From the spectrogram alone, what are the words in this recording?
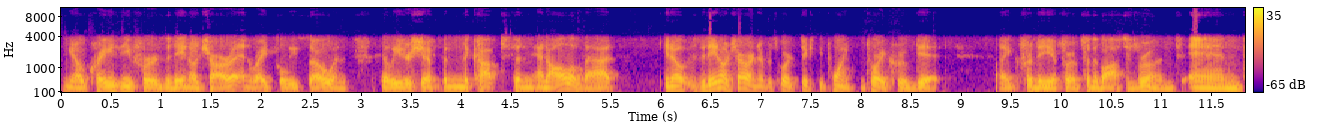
you know, crazy for Zdeno Chara, and rightfully so, and the leadership and the cups and, and all of that, you know, Zdeno Chara never scored 60 points, and Torrey Krug did like for the for, for the Boston Bruins. And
